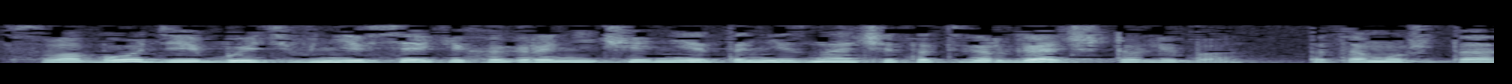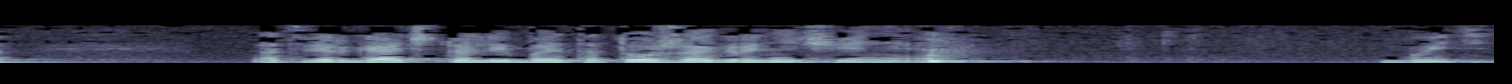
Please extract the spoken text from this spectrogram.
в свободе и быть вне всяких ограничений, это не значит отвергать что-либо, потому что отвергать что-либо это тоже ограничение. Быть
